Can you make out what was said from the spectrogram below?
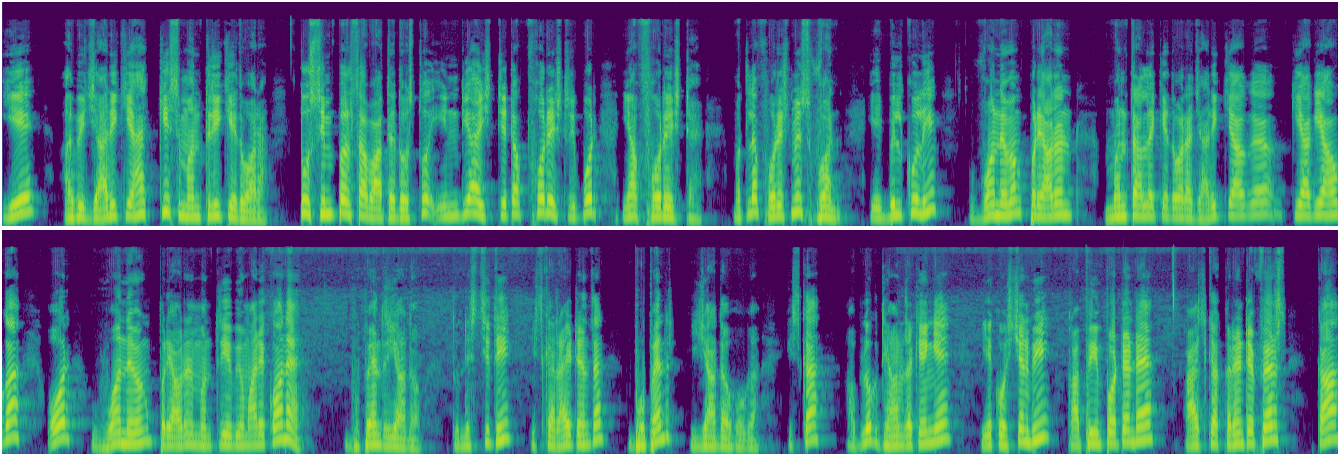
ये अभी जारी किया है किस मंत्री के द्वारा? तो सिंपल सा बात है दोस्तों India state of forest report यहाँ फॉरेस्ट है। मतलब फॉरेस्ट मीन्स वन ये बिल्कुल ही वन एवं पर्यावरण मंत्रालय के द्वारा जारी किया गया किया गया होगा और वन एवं पर्यावरण मंत्री अभी हमारे कौन है? भूपेंद्र यादव। तो निश्चित ही इसका राइट आंसर भूपेंद्र यादव होगा। इसका आप लोग ध्यान रखेंगे। ये क्वेश्चन भी काफ़ी इंपॉर्टेंट है। आज का करंट अफेयर्स का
